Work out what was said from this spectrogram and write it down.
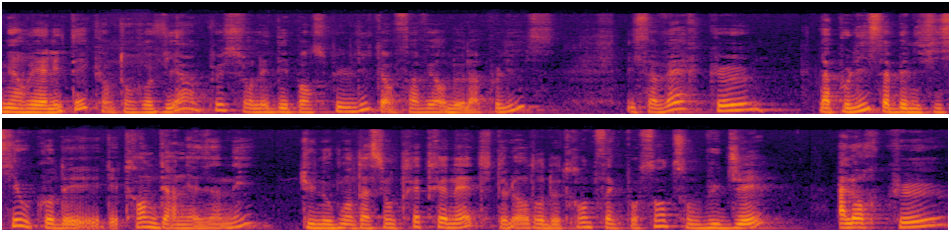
mais en réalité, quand on revient un peu sur les dépenses publiques en faveur de la police, il s'avère que la police a bénéficié au cours des, des 30 dernières années d'une augmentation très très nette de l'ordre de 35% de son budget, alors que,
